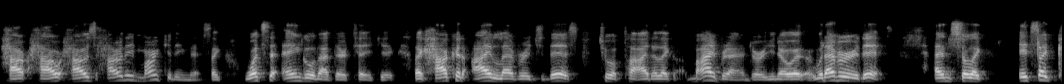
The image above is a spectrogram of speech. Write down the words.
how how how's how are they marketing this? Like, what's the angle that they're taking? Like, how could I leverage this to apply to like my brand or you know whatever it is? And so like it's like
